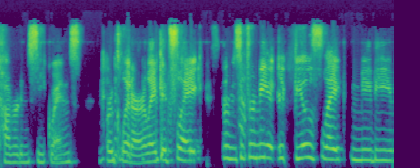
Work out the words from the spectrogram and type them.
covered in sequins or glitter. like it's like, for, so for me, it, feels like maybe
